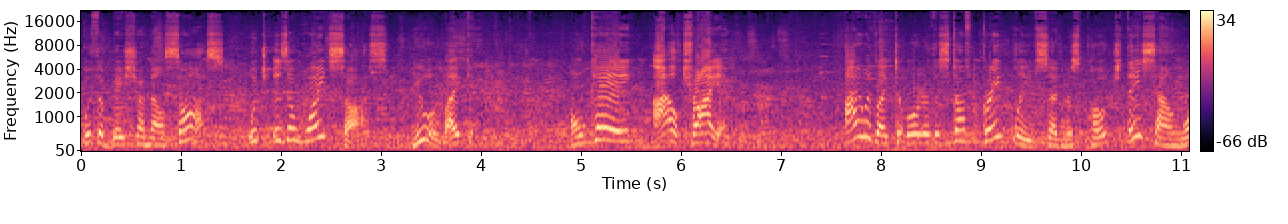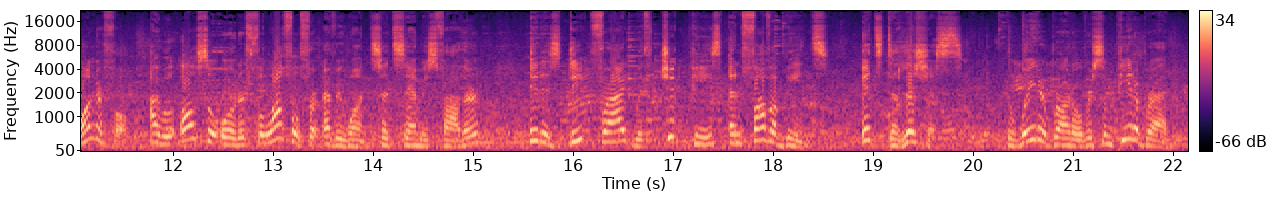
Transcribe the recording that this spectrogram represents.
with a bechamel sauce, which is a white sauce. You will like it. Okay, I'll try it. I would like to order the stuffed grape leaves, said Miss Poach. They sound wonderful. I will also order falafel for everyone, said Sammy's father. It is deep fried with chickpeas and fava beans. It's delicious. The waiter brought over some pita bread.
